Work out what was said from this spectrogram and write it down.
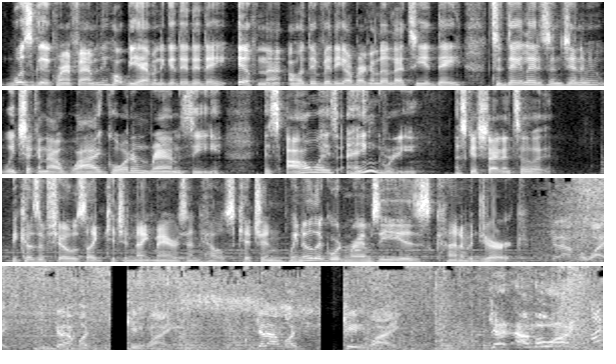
What's good, Crown family? Hope you're having a good day today. If not, I hope the video bring a little light to your day. Today, ladies and gentlemen, we're checking out why Gordon Ramsay is always angry. Let's get straight into it. Because of shows like Kitchen Nightmares and Hell's Kitchen, we know that Gordon Ramsay is kind of a jerk. Get out my way. Get out my fucking way. Get out my fucking way. Get out my way! I'm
